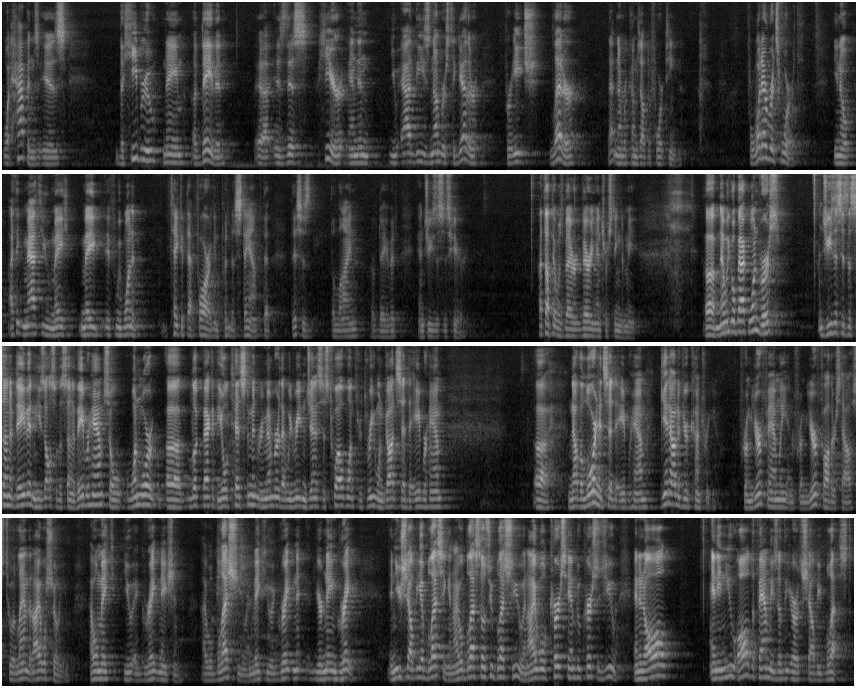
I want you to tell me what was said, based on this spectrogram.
what happens is the Hebrew name of David uh, is this here, and then you add these numbers together for each letter, that number comes out to 14. for whatever it's worth, you know, I think Matthew may, may if we want to take it that far, again, put in a stamp that this is the line of David, and Jesus is here. I thought that was very, very interesting to me. Um, now we go back one verse. Jesus is the son of David, and he's also the son of Abraham. So, one more uh, look back at the Old Testament. Remember that we read in Genesis 12, 1 through 3, when God said to Abraham, uh, Now the Lord had said to Abraham, Get out of your country, from your family, and from your father's house to a land that I will show you. I will make you a great nation. I will bless you and make you a great your name great. And you shall be a blessing, and I will bless those who bless you, and I will curse him who curses you. And in all and in you all the families of the earth shall be blessed.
